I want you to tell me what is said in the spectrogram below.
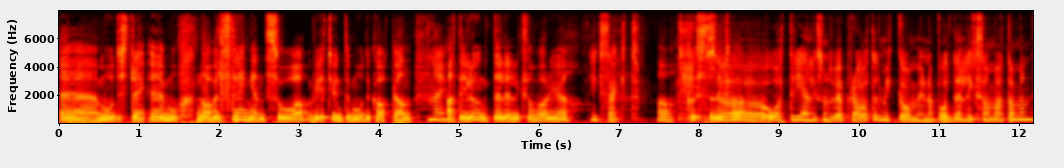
eh, modersträng, eh, mo, navelsträngen så vet ju inte moderkakan Nej, att det är lugnt eller liksom var det är, exakt. Ja, kusten är Så klar. återigen, liksom, som vi har pratat mycket om i den här podden, liksom, att ja, men,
